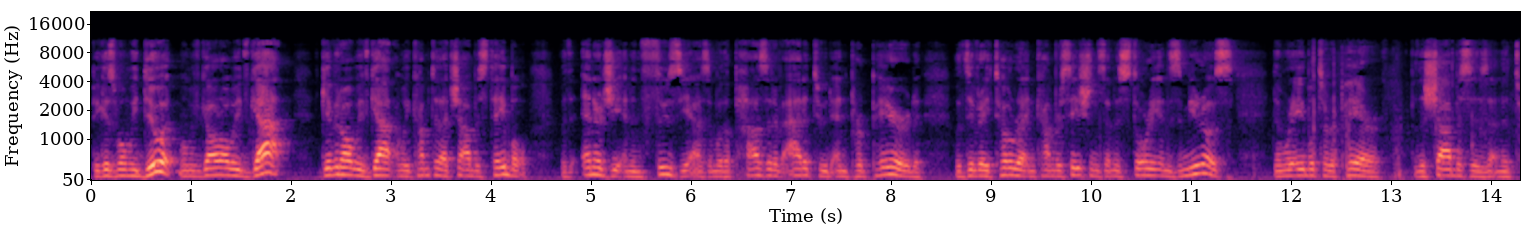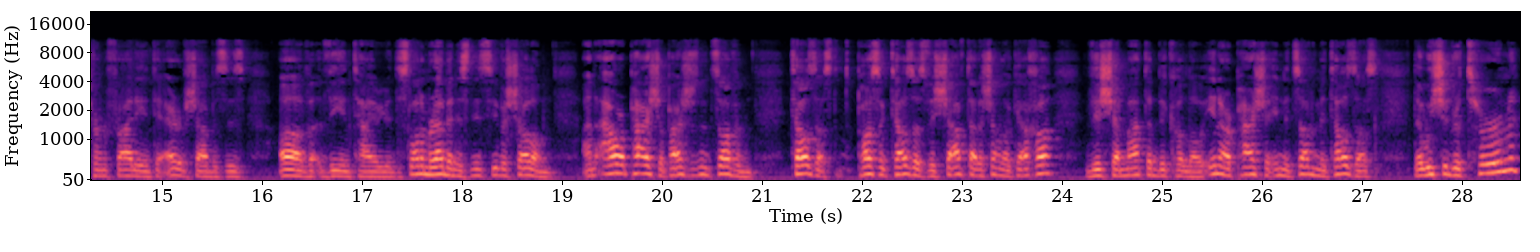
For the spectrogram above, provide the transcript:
Because when we do it, when we've got all we've got, give it all we've got, and we come to that Shabbos table with energy and enthusiasm, with a positive attitude, and prepared with Divrei Torah and conversations and a story and Zmiros, then we're able to repair for the Shabboses and the turn Friday into Erev Shabboses of the entire year. The Slonim Rebbe is Nesivos Shalom on our parsha, Parshas Nitzavim, tells us, the pasuk tells us, "V'shavta Hashem lokecha v'shamata b'kolo." In our parsha in Nitzavim, it tells us that we should return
